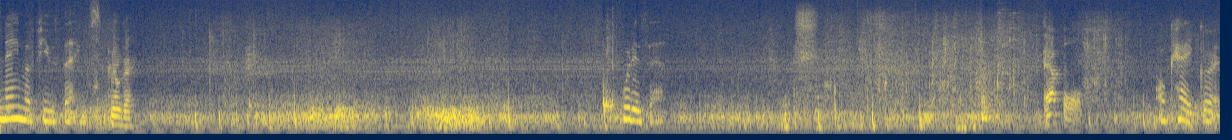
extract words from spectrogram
name a few things. Okay. What is that? Apple. Okay, good.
